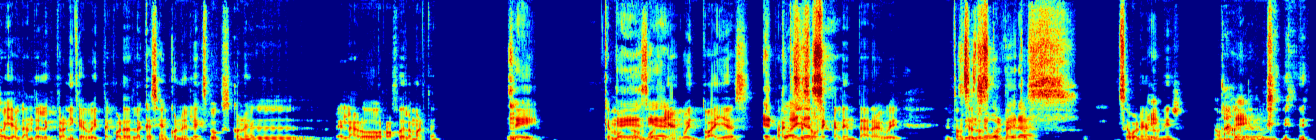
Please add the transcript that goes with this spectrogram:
oye, hablando de electrónica, güey, ¿te acuerdas la que hacían con el Xbox, con el, el aro rojo de la muerte? Sí. Que lo envolvían, güey, en toallas En para que se sobrecalentara, güey. Entonces Sí, los se volviera- contactos se volvían a unir. No Ah, mames, güey.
